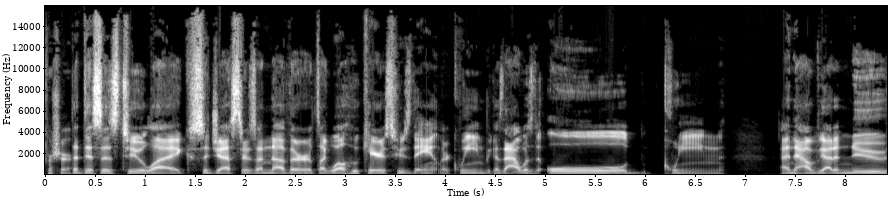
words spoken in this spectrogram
For sure. that this is to like suggest there's another it's like well who cares who's the antler queen because that was the old queen and now we've got a new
